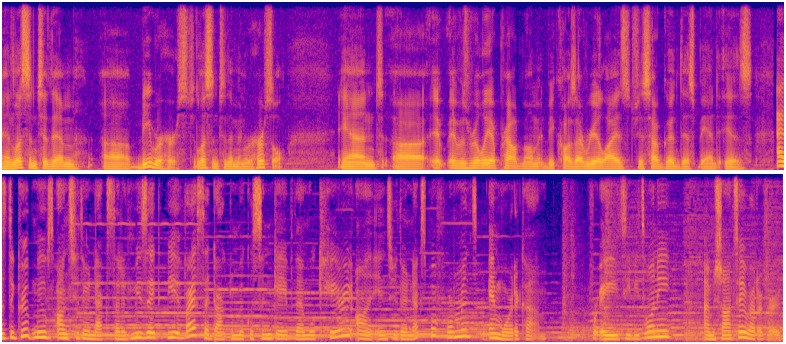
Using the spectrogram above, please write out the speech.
and listen to them uh, be rehearsed, listen to them in rehearsal. And uh, it, it, was really a proud moment because I realized just how good this band is. As the group moves on to their next set of music, the advice that Dr. Mikkelson gave them will carry on into their next performance and more to come. For AUTV 20, I'm Chante Rutherford.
